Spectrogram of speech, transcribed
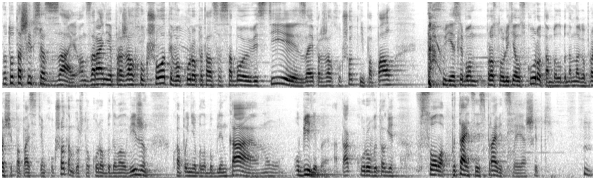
Ну, тут ошибся Зай. Он заранее прожал хукшот, его Кура пытался с собой увести. Зай прожал хукшот, не попал. если бы он просто улетел с Куру, там было бы намного проще попасть этим хукшотом, потому что Кура бы давал вижен, Квапы не было бы блинка, ну, убили бы. А так Куру в итоге в соло пытается исправить свои ошибки. Хм.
